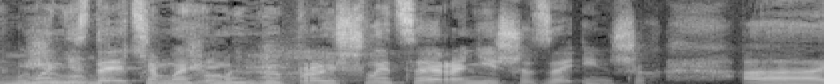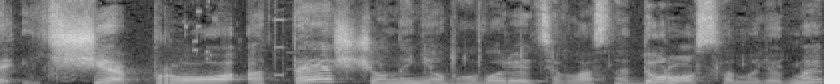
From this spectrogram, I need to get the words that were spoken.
Ми Мені здається, ми, ми, ми пройшли це раніше за інших. Е, ще про те, що нині обговорюється власне дорослими людьми е,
